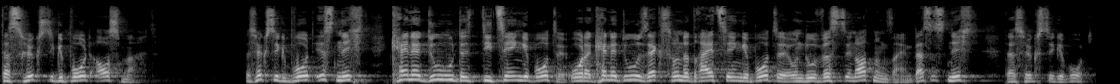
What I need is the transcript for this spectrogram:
das höchste Gebot ausmacht. Das höchste Gebot ist nicht, kenne du die zehn Gebote oder kenne du 613 Gebote und du wirst in Ordnung sein. Das ist nicht das höchste Gebot.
